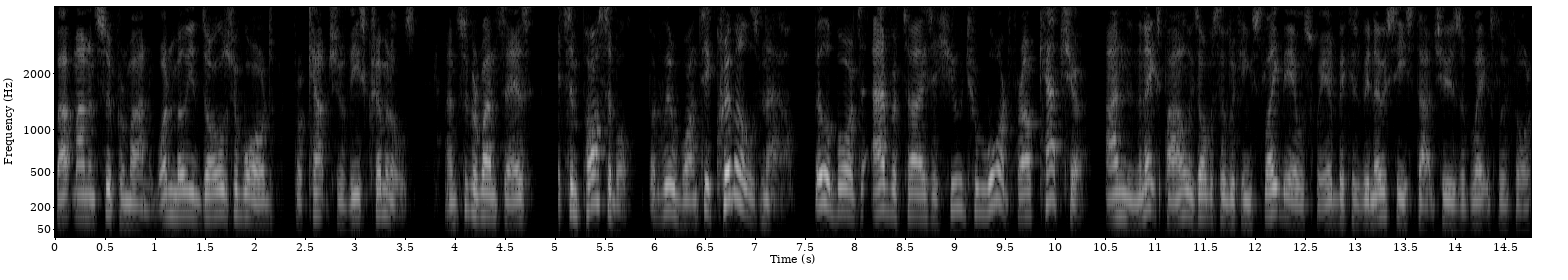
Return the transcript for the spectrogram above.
Batman and Superman, one million dollars reward for capture of these criminals." And Superman says, "It's impossible, but we're wanted criminals now." Billboards advertise a huge reward for our capture. And in the next panel, he's obviously looking slightly elsewhere because we now see statues of Lex Luthor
